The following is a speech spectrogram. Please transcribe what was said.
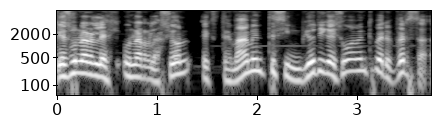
que es una, una relación extremadamente simbiótica y sumamente perversa.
